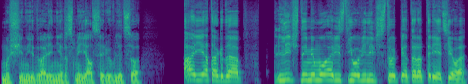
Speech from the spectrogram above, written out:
Мужчина едва ли не рассмеялся Рю в лицо. «А я тогда личный мемуарист Его Величества Петра Третьего».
